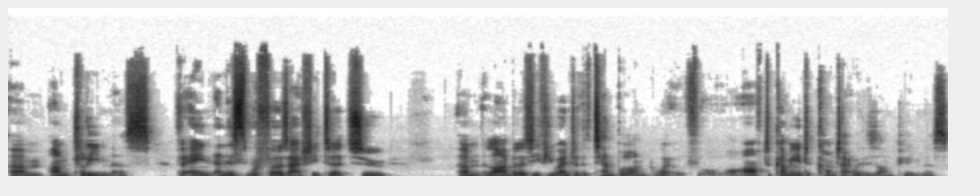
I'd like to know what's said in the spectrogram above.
um, uncleanness for ein, and this refers actually to to um, liability if you enter the temple on after coming into contact with his uncleanness.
